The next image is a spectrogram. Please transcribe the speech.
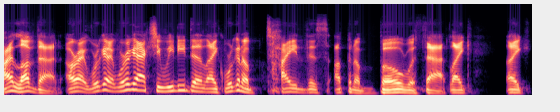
I love that. All right, we're gonna we're gonna actually we need to like we're gonna tie this up in a bow with that. Like like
